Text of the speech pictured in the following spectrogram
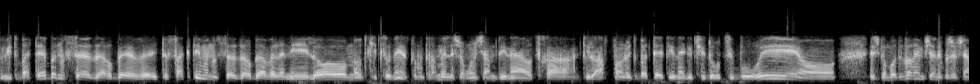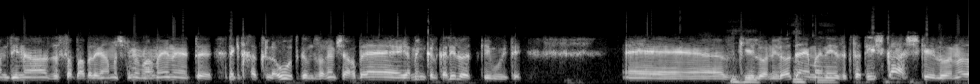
מתבטא בנושא הזה הרבה, והתעסקתי עם הנושא הזה הרבה, אבל אני לא מאוד קיצוני, זאת אומרת, הרבה אלה שאומרים שהמדינה עוד צריכה, כאילו אף פעם לא התבטאתי נגד שידור ציבורי, או יש גם עוד דברים שאני חושב שהמדינה זה סבבה לגמרי שהיא מממנת, אה, נגד חקלאות, גם דברים שהרבה ימין כלכלי לא יסכימו איתי. אה, אז כאילו, אני לא יודע אם אני, זה קצת איש קש, כאילו, אני לא...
